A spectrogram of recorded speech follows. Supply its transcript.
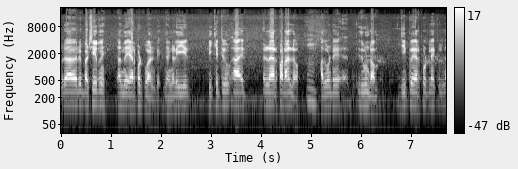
ഒരു ഒരു ബഷീറിന് അന്ന് എയർപോർട്ട് പോകാനുണ്ട്. ഞങ്ങൾ ഈ ടിക്കറ്റും ഉള്ള ഏർപ്പാടാണല്ലോ. അതുകൊണ്ട് ഇതുണ്ടാവും. ജീപ്പ് എയർപോർട്ടിലേക്കുള്ള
